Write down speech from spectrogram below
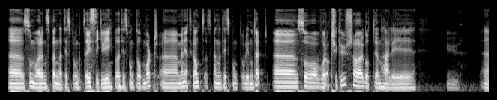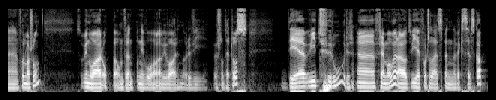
eh, som var en spennende tidspunkt. Det visste ikke vi på det tidspunktet, åpenbart, eh, men i etterkant et spennende tidspunkt å bli notert. Eh, så vår aksjekurs har gått i en herlig U-formasjon. så vi nå er oppe omtrent på nivået vi var når vi børsnoterte oss. Det vi tror eh, fremover, er at vi fortsatt er et spennende vekstselskap.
